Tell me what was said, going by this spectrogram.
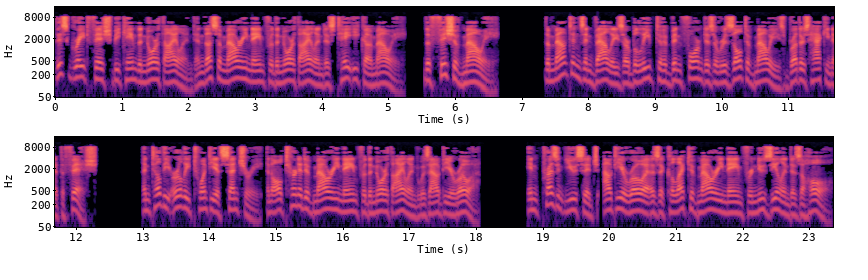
This great fish became the North Island and thus a Maori name for the North Island is Te Ika Maui, the fish of Maui. The mountains and valleys are believed to have been formed as a result of Maui's brothers hacking at the fish. Until the early 20th century, an alternative Maori name for the North Island was Aotearoa. In present usage, Aotearoa is a collective Maori name for New Zealand as a whole.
